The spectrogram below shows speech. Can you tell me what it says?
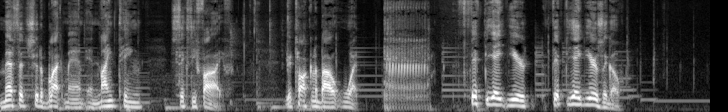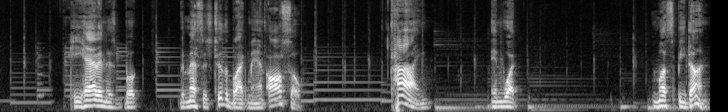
Message to the Black Man in 1965. You're talking about what? 58 years 58 years ago. He had in his book the message to the black man also time in what must be done.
